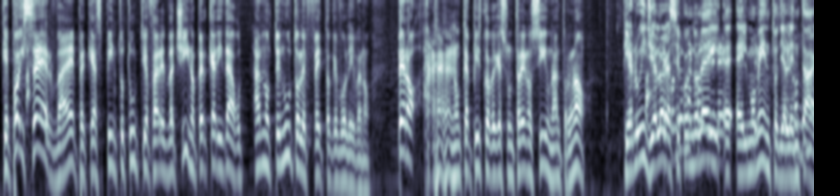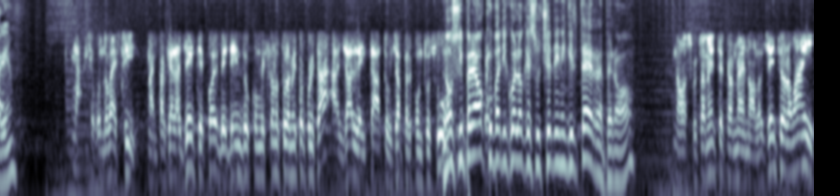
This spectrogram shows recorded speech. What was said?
Che poi serva, eh, perché ha spinto tutti a fare il vaccino, per carità, hanno ottenuto l'effetto che volevano. Però non capisco perché su un treno sì, un altro no. Pierluigi, allora secondo, secondo lei è, è, il momento di allentare? Me, Ma secondo me sì, ma perché la gente poi vedendo come sono sulla metropolitana ha già allentato già per conto suo. Non si preoccupa di quello che succede in Inghilterra però? No, assolutamente per me no, la gente ormai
